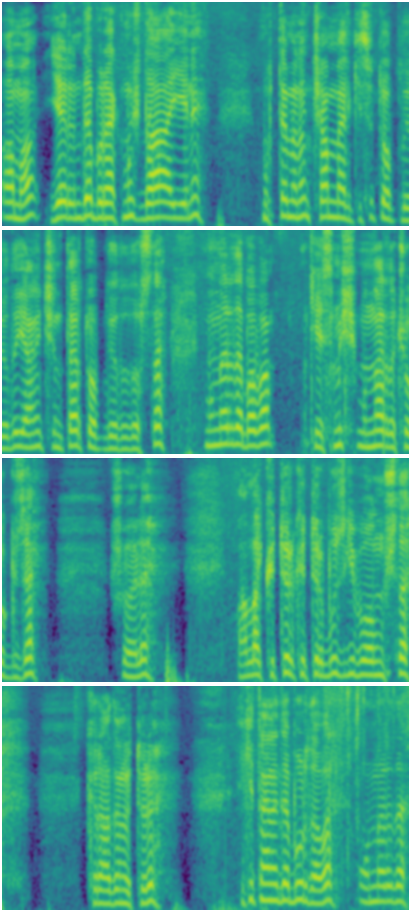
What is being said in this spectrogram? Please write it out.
Ama yerinde bırakmış daha yeni. Muhtemelen çam melkisi topluyordu. Yani çıntar topluyordu dostlar. Bunları da babam kesmiş. Bunlar da çok güzel. Şöyle. Vallahi kütür kütür buz gibi olmuşlar. Kıradan ötürü. İki tane de burada var. Onları da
